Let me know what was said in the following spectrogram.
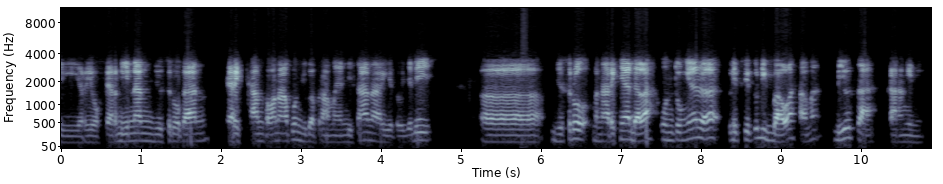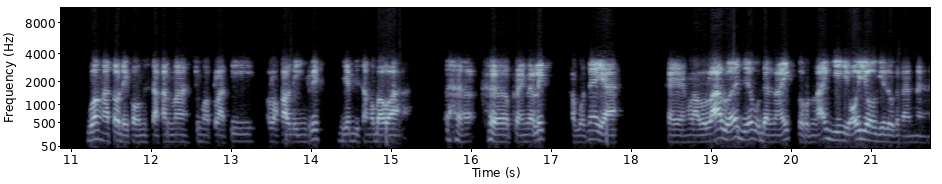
si Rio Ferdinand justru kan. Eric Cantona pun juga pernah main di sana gitu. Jadi uh, justru menariknya adalah untungnya adalah Leeds itu dibawa sama Bielsa sekarang ini gue nggak tahu deh kalau misalkan mah cuma pelatih lokal di Inggris dia bisa ngebawa ke Premier League takutnya ya kayak yang lalu-lalu aja udah naik turun lagi yoyo gitu nah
